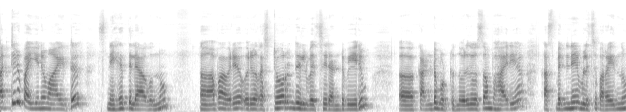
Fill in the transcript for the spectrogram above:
മറ്റൊരു പയ്യനുമായിട്ട് സ്നേഹത്തിലാകുന്നു. അപ്പോൾ അവർ ഒരു റെസ്റ്റോറന്റിൽ വെച്ച് രണ്ടുപേരും കണ്ടുമുട്ടുന്നു. ഒരു ദിവസം ഭാര്യ ഹസ്ബൻഡിനെ വിളിച്ച് പറയുന്നു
